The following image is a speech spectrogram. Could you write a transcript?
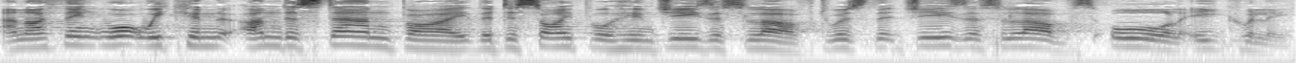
And I think what we can understand by the disciple whom Jesus loved was that Jesus loves all equally,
